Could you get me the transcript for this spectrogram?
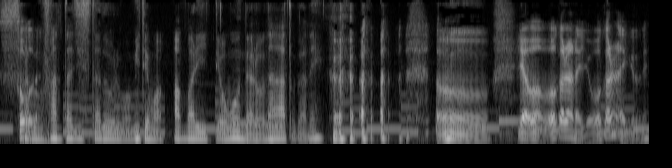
そ多うだ分ファンタジスタドールも見てもあんまりって思うんだろうなとかね。うん。いや、まあ、わからないよ。わからないけどね。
